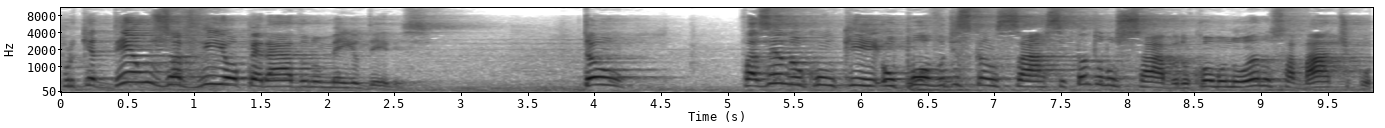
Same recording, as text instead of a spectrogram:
porque Deus havia operado no meio deles. Então, fazendo com que o povo descansasse tanto no sábado como no ano sabático,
